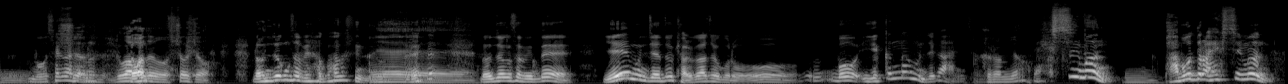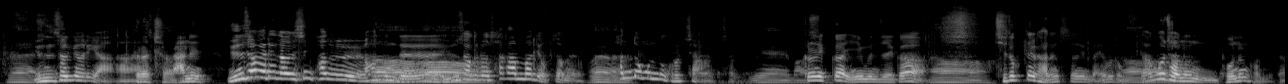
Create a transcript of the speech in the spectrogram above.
음, 뭐 생각하는 쇼, 누가 넌- 봐도 쇼죠. 런정섭이라고 하거든요. 예. 예. 런정섭인데 얘 문제도 결과적으로 뭐 이게 끝난 문제가 아니잖아요. 그럼요. 핵심은 음, 바보들아 핵심은 네. 윤석열이야. 그렇죠. 나는 윤석열에 대한 심판을 하는데 아. 윤석열은 사과 한 마디 없잖아요. 네. 한동훈도 그렇지 않았잖아요. 네, 맞습니다. 그러니까 이 문제가 어. 지속될 가능성이 매우 높다고 아. 저는 보는 겁니다.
